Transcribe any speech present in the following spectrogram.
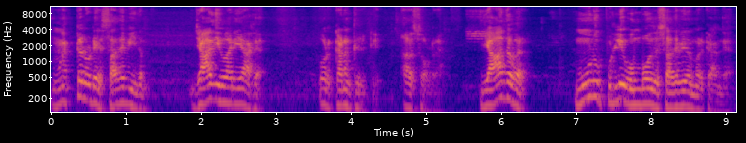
மக்களுடைய சதவீதம் ஜாதி வாரியாக ஒரு கணக்கு இருக்குது அதை சொல்கிறேன் யாதவர் மூணு புள்ளி ஒம்பது சதவீதம் இருக்காங்க.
